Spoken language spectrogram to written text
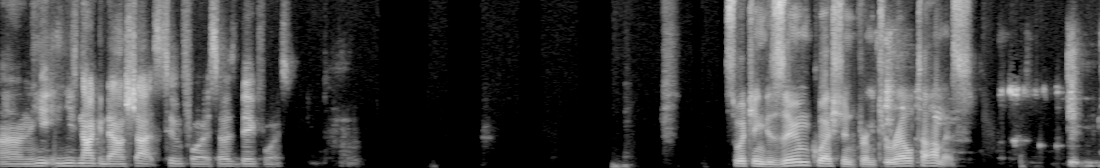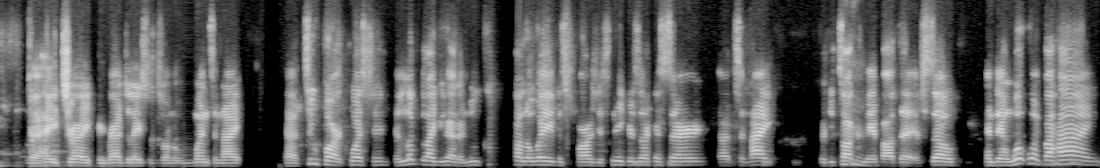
um, he, he's knocking down shots too for us, so it's big for us. Switching to Zoom, question from Terrell Thomas. Uh, hey Trae, congratulations on the win tonight. Uh, two-part question. It looked like you had a new colorway as far as your sneakers are concerned uh, tonight. Could you talk to me about that? If so, and then what went behind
